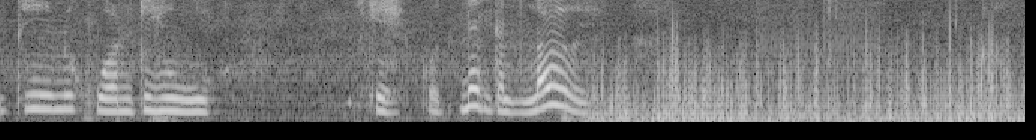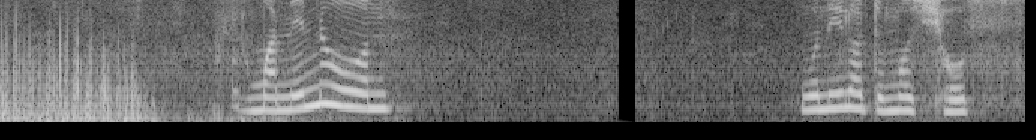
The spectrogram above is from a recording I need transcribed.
ๆที่ไม่ควรจะอยู่ โอเค กดเล่นกันเลย มันแน่นอนวันนี้เราจะมาโชว์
